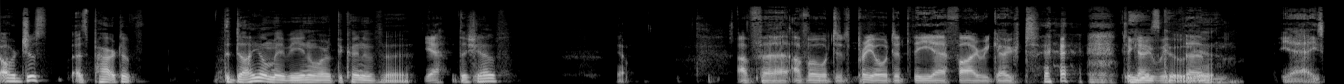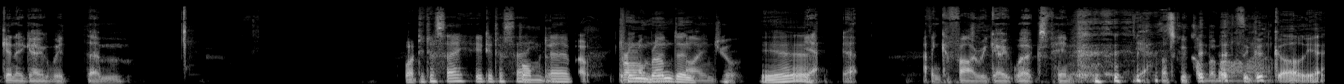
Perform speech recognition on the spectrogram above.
or just as part of the dial, maybe you know, or the kind of uh, yeah. the shelf. Yeah. I've uh, I've ordered pre-ordered the uh, fiery goat to He go with. cool, um, yeah. he's going to go with. Um, what did I say? Who did I say? Bromden. Uh, oh, King Bromden. Iron Jaw. Yeah, Yeah, yeah. I think a fiery goat works for him. Yeah, that's a good combo. that's a good call. Yeah.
